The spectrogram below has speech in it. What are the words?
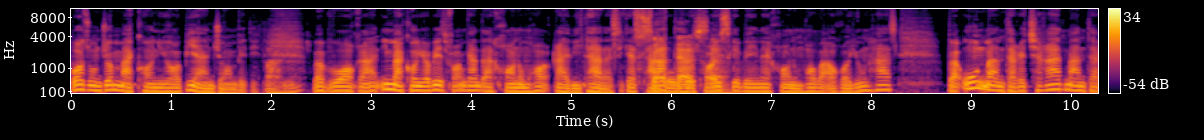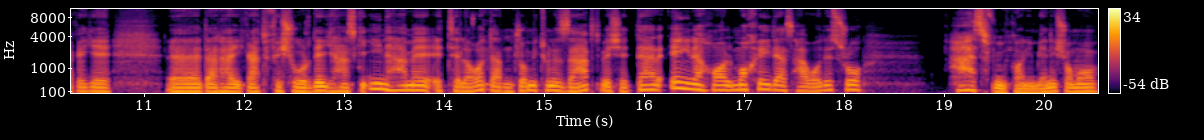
باز اونجا مکانیابی انجام بدید. بله. و واقعا این مکانیابی اتفاقا در خانم ها قوی تر است یک از تفاوت که بین خانم ها و آقایون هست. و اون منطقه چقدر منطقه در حقیقت فشرده ای هست که این همه اطلاعات در اونجا می‌تونه ضبط بشه. در عین حال ما خیلی از حوادث رو حذف می‌کنیم. یعنی شما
